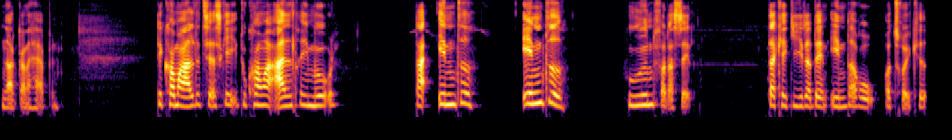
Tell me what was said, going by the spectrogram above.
not gonna happen. Det kommer aldrig til at ske. Du kommer aldrig i mål. Der er intet, intet uden for dig selv, der kan give dig den indre ro og tryghed,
